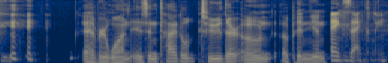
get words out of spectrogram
Everyone is entitled to their own opinion. exactly.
